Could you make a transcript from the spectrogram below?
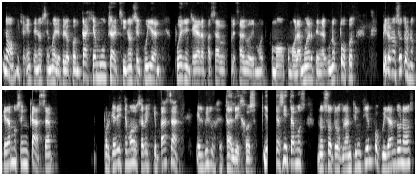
No, mucha gente no se muere, pero contagia mucha, si no se cuidan pueden llegar a pasarles algo de, como, como la muerte en algunos pocos, pero nosotros nos quedamos en casa porque de este modo, ¿sabes qué pasa? El virus está lejos. Y así estamos nosotros durante un tiempo cuidándonos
